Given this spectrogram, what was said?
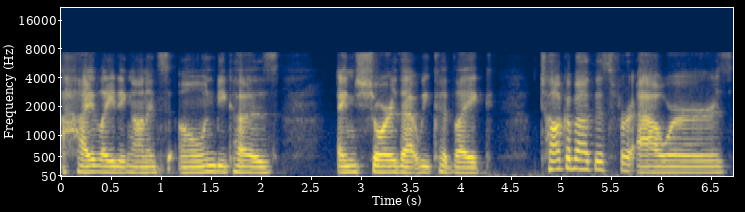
highlighting on its own because I'm sure that we could like talk about this for hours,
